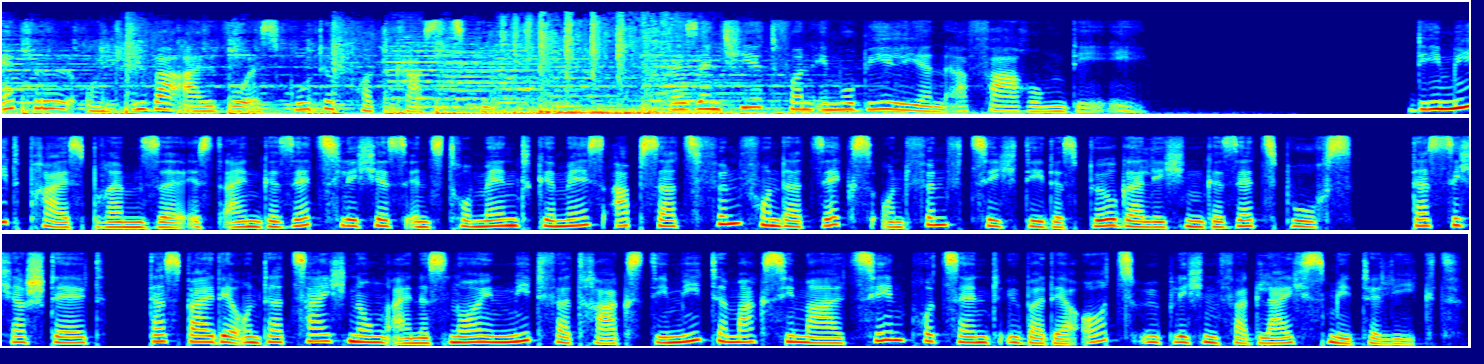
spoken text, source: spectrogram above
Apple und überall, wo es gute Podcasts gibt. Präsentiert von Immobilienerfahrung.de. Die Mietpreisbremse ist ein gesetzliches Instrument gemäß Absatz 556d des Bürgerlichen Gesetzbuchs, das sicherstellt, dass bei der Unterzeichnung eines neuen Mietvertrags die Miete maximal 10% über der ortsüblichen Vergleichsmiete liegt.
